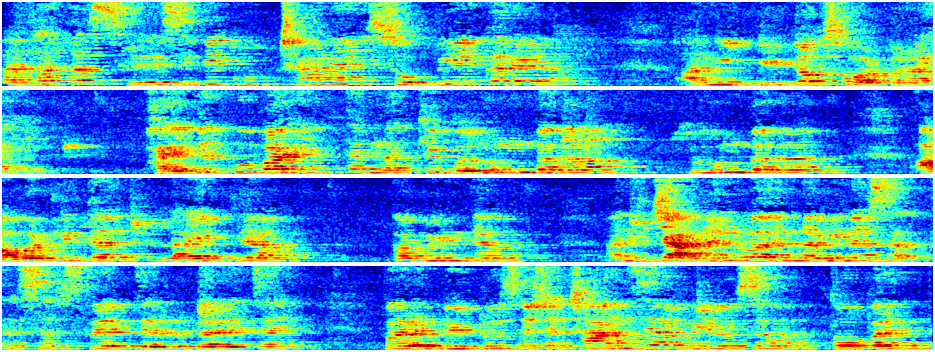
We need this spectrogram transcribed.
अर्थातच रेसिपी खूप छान आहे सोपी आहे करायला. आणि डिटॉक्स वॉटर आहे. फायदे खूप आहेत तर नक्की बनवून बघा पिऊन बघा. आवडली तर लाईक द्या कमेंट द्या. आणि चॅनलवर नवीन असाल तर सबस्क्राईब जरूर करायचं आहे. परत भेटूच अशा छानशा व्हिडिओसह तोपर्यंत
